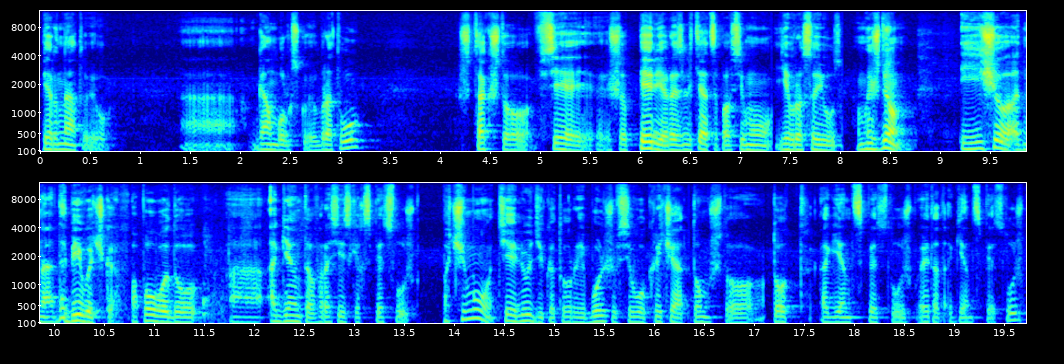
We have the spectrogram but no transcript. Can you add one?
пернатую э, гамбургскую братву, так что все, что перья разлетятся по всему Евросоюзу. Мы ждем. И еще одна добивочка по поводу э, агентов российских спецслужб. Почему те люди, которые больше всего кричат о том, что тот агент спецслужб, этот агент спецслужб,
